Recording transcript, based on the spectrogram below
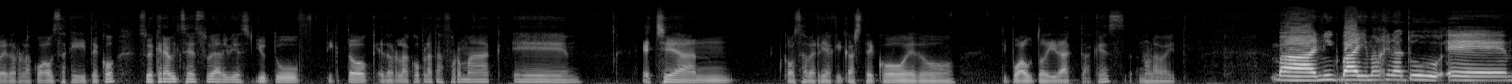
edo horrelako gauzak egiteko. Zuek erabiltze duzu adibidez YouTube, TikTok edo horrelako plataformak e, etxean gauza berriak ikasteko edo tipo autodidaktak, ez? Nola bait. Ba, nik bai, imaginatu, e,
